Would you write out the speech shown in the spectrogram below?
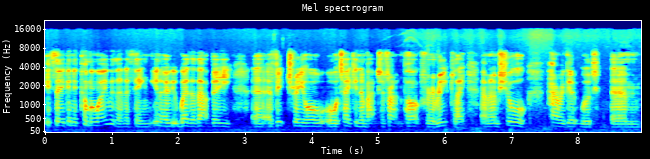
if they're going to come away with anything. You know, whether that be uh, a victory or, or taking them back to Fratton Park for a replay. I mean, I'm sure Harrogate would um,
